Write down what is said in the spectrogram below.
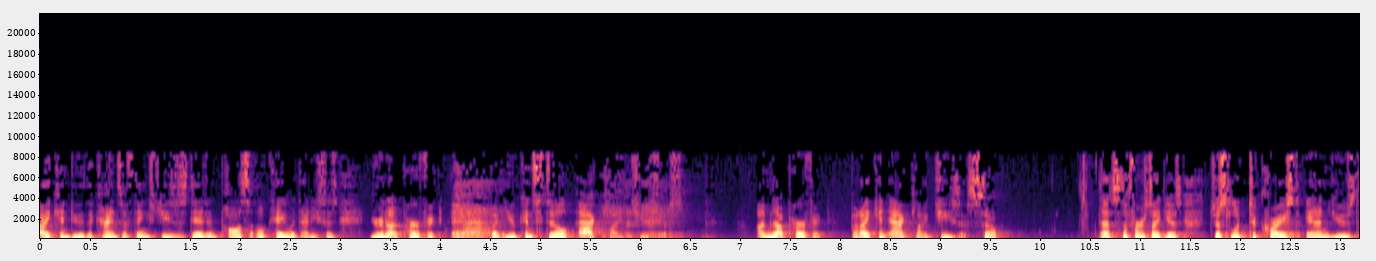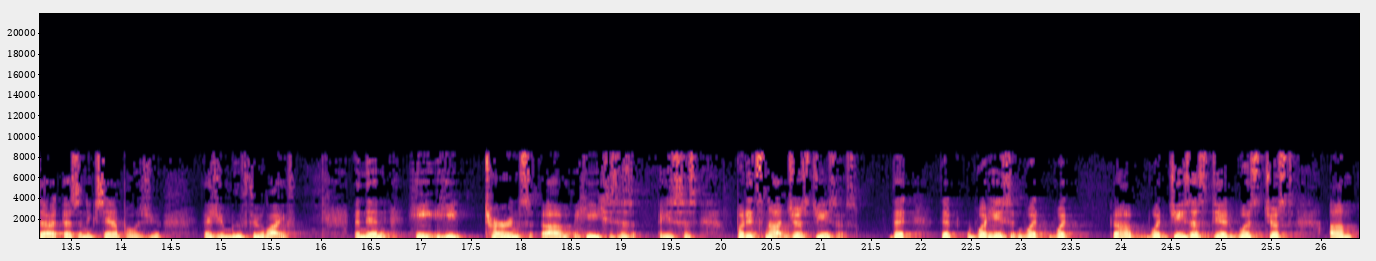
I can do the kinds of things Jesus did. And Paul's okay with that. He says, you're not perfect, but you can still act like Jesus. I'm not perfect, but I can act like Jesus. So, That's the first idea is just look to Christ and use that as an example as you, as you move through life. And then he, he turns, um, he, he says, he says, but it's not just Jesus. That, that what he's, what, what, uh, what Jesus did was just, um,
